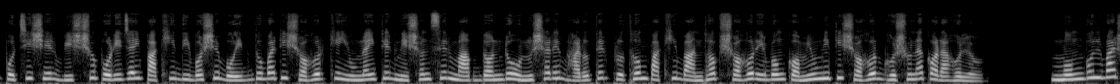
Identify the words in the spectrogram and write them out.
পঁচিশের বিশ্ব পরিযায়ী পাখি দিবসে বৈদ্যবাটি শহরকে ইউনাইটেড নেশনসের মাপদণ্ড অনুসারে ভারতের প্রথম পাখি বান্ধব শহর এবং কমিউনিটি শহর ঘোষণা করা হল। মঙ্গলবার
